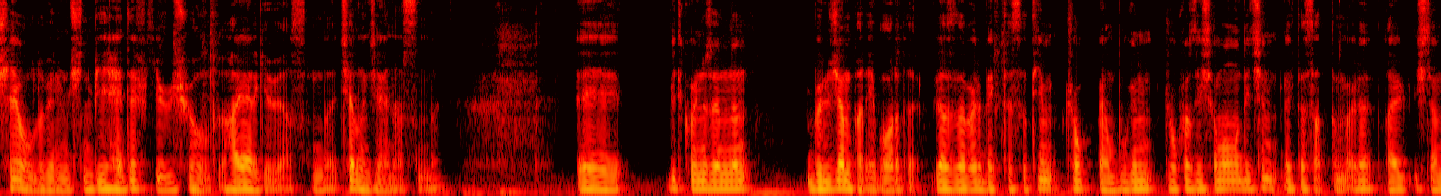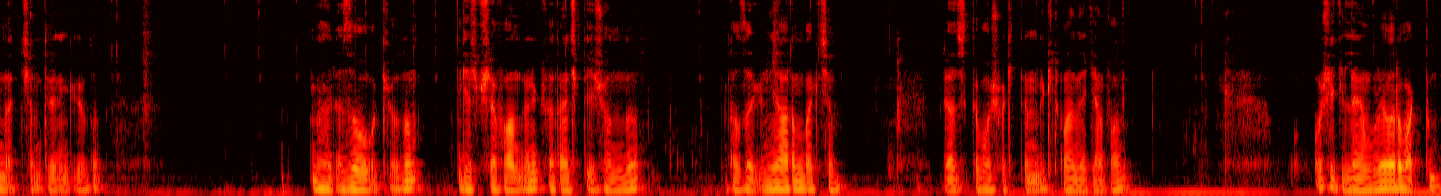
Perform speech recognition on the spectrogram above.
şey oldu benim için. Bir hedef gibi bir şey oldu. Hayal gibi aslında. Challenge yani aslında. Ee, Bitcoin üzerinden böleceğim parayı bu arada. Biraz daha böyle bekle satayım. Çok ben bugün çok fazla işlem olmadığı için bekle sattım böyle. Live işlem de açacağım trading videodan. Böyle zava bakıyordum. Geçmişe falan dönük zaten açık değil şu anda. Pazar günü yarın bakacağım. Birazcık da boş vakitlerimde kütüphanedeyken falan. O şekilde yani buralara baktım.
